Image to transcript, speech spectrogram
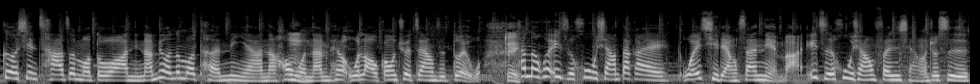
个性差这么多啊？你男朋友那么疼你啊，然后我男朋友、嗯、我老公却这样子对我。对，他们会一直互相大概为期两三年吧，一直互相分享就是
